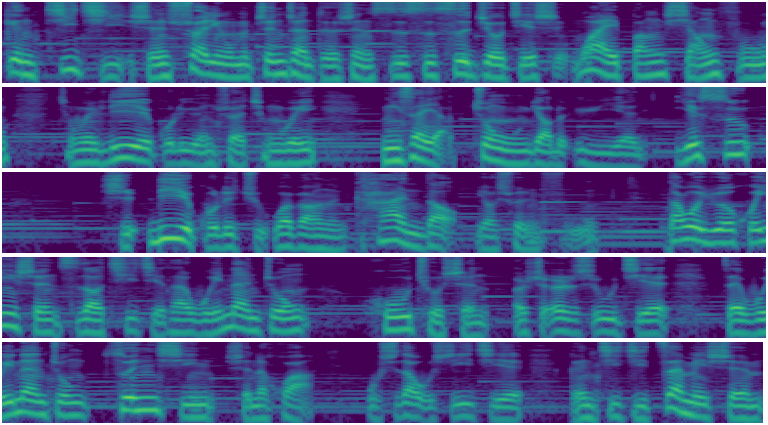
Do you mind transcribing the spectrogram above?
更积极，神率领我们征战得胜。四四四九节使外邦降服，成为列国的元帅，成为弥赛亚重要的预言。耶稣是列国的主，外邦人看到要顺服。大卫如何回应神？四到七节他在危难中呼求神，二十二十五节在危难中遵行神的话。五十到五十一节，跟积极赞美神，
